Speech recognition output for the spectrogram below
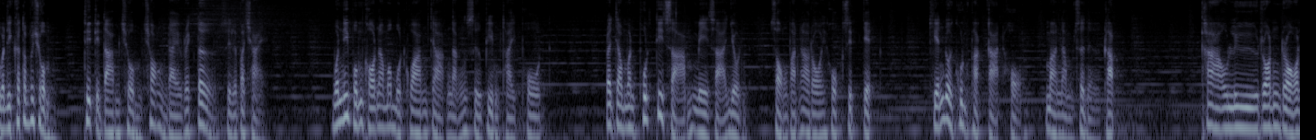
วัสดีครับท่านผู้ชมที่ติดตามชมช่องดีเรคเตอร์ศิลปชัย วันนี้ผมขอนำมาบทความจากหนังสือพิมพ์ไทยโพสต์ ประจำวันพุธที่ 3 เมษายน 2567 เขียนโดยคุณผักกาดหอมมานำเสนอครับ ข่าวลือร้อน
